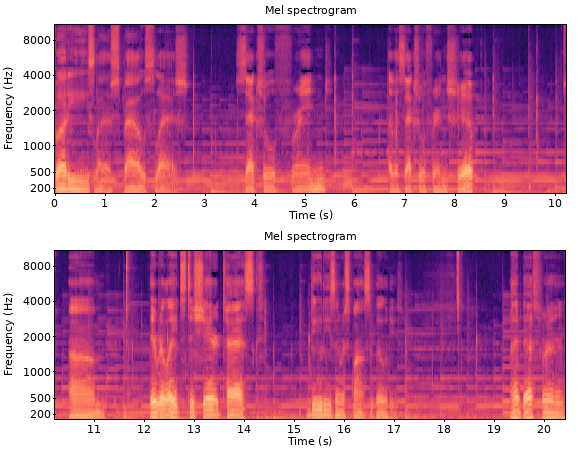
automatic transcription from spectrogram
buddy slash spouse slash sexual friend of a sexual friendship. Um, it relates to shared tasks, duties, and responsibilities. My best friend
